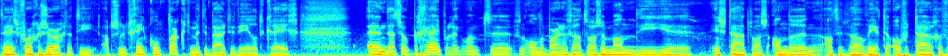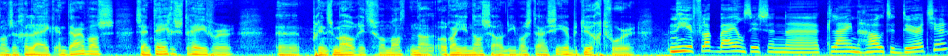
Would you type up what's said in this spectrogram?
er is voor gezorgd dat hij absoluut geen contact met de buitenwereld kreeg. En dat is ook begrijpelijk, want Van Oldenbarneveld was een man die in staat was anderen altijd wel weer te overtuigen van zijn gelijk. En daar was zijn tegenstrever, uh, prins Maurits van Ma Oranje-Nassau, die was daar zeer beducht voor. En hier vlakbij ons is een klein houten deurtje.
